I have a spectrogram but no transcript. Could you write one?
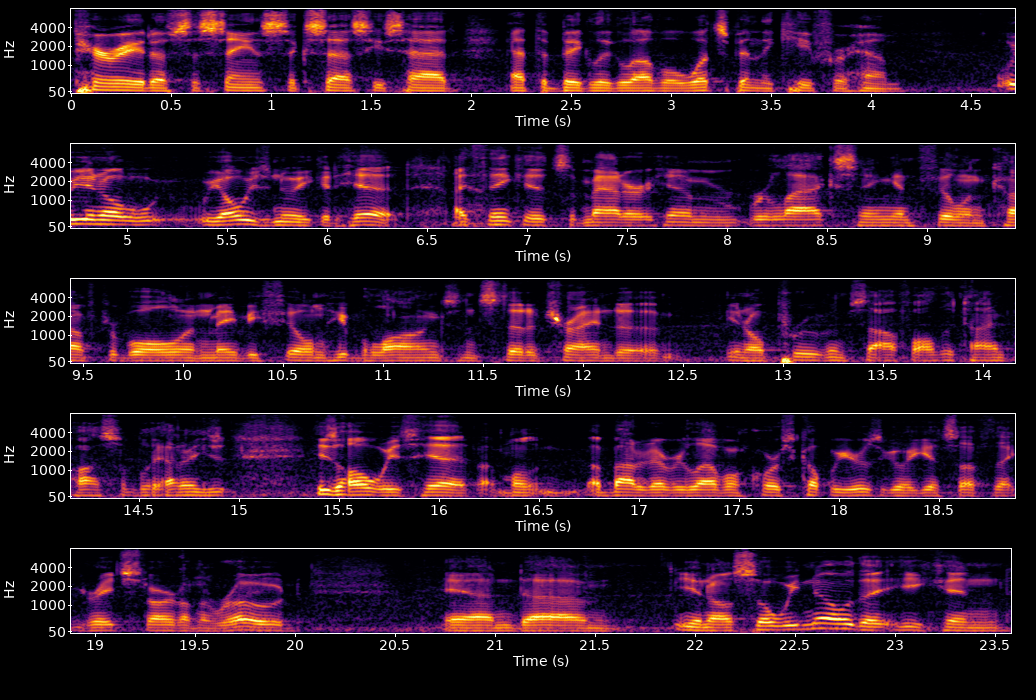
period of sustained success he's had at the big league level. What's been the key for him? Well, you know, we always knew he could hit. Yeah. I think it's a matter of him relaxing and feeling comfortable and maybe feeling he belongs instead of trying to, you know, prove himself all the time, possibly. I know he's, he's always hit uh, about at every level. Of course, a couple years ago, he gets off that great start on the road. And, um, you know, so we know that he can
